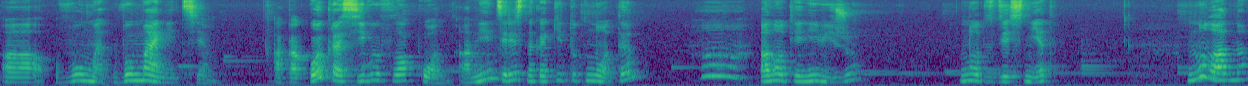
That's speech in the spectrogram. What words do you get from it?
в Humanity. А какой красивый флакон. А мне интересно, какие тут ноты. А нот я не вижу. Нот здесь нет. Ну ладно,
